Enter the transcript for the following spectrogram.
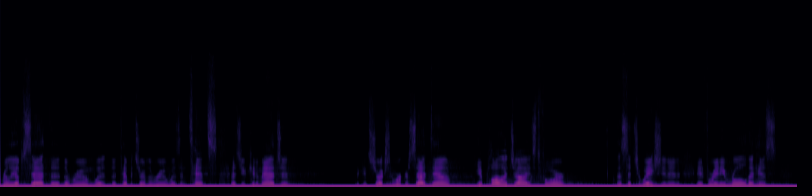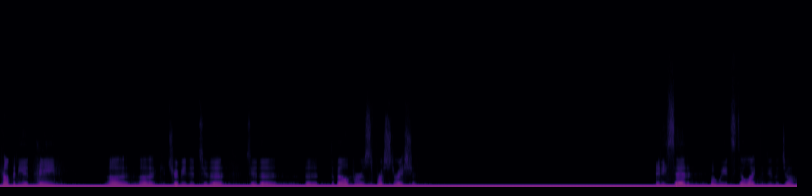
really upset. The, the room was, the temperature of the room was intense, as you can imagine. Construction worker sat down. He apologized for the situation and, and for any role that his company had paid, uh, uh, contributed to the, to the, the developer's frustration. And he said, But we'd still like to do the job.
